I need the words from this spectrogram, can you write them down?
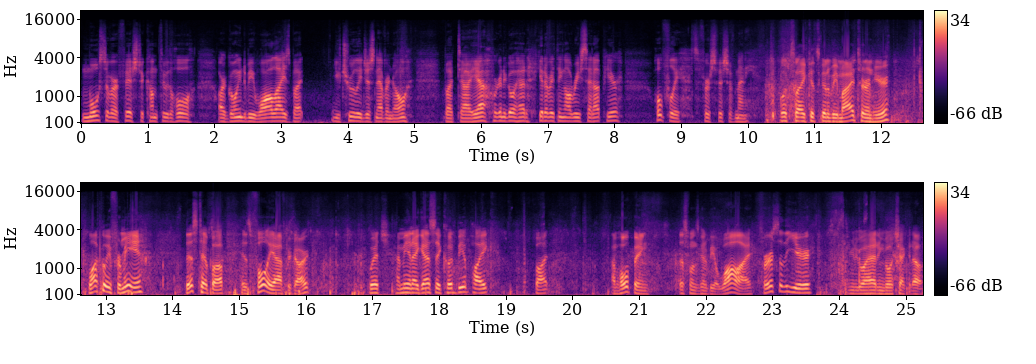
most of our fish to come through the hole are going to be walleyes, but you truly just never know. But uh, yeah, we're gonna go ahead, get everything all reset up here. Hopefully it's the first fish of many. Looks like it's gonna be my turn here. Luckily for me, this tip up is fully after dark, which, I mean, I guess it could be a pike, but I'm hoping this one's gonna be a walleye. First of the year, I'm gonna go ahead and go check it out.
